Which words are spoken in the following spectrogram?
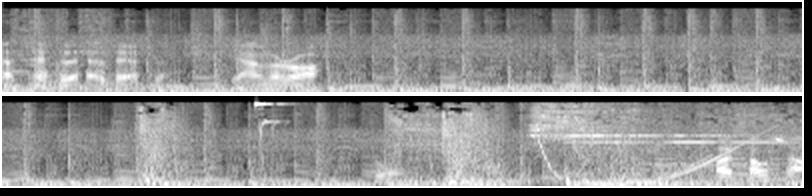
やだやだやだやだ。やめろ。ドン。あれ倒した。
